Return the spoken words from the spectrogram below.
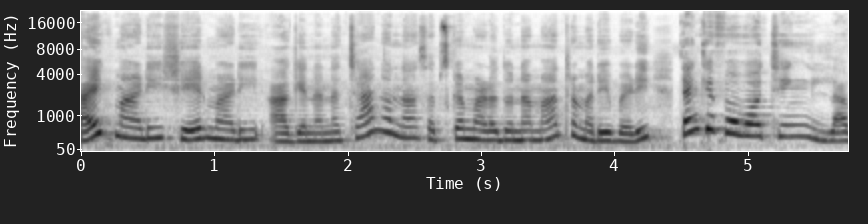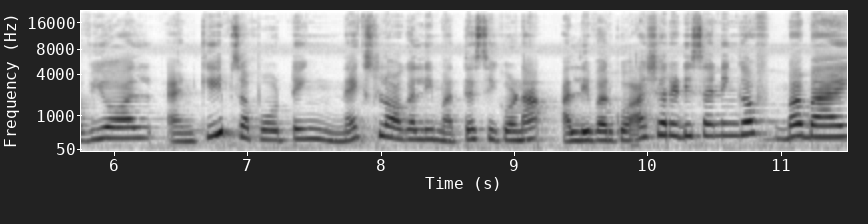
ಲೈಕ್ ಮಾಡಿ ಶೇರ್ ಮಾಡಿ, ಹಾಗೆ ನನ್ನ ಚಾನಲ್ನ ಸಬ್ಸ್ಕ್ರೈಬ್ ಮಾಡೋದನ್ನು ಮಾತ್ರ ಮರಿಬೇಡಿ. Thank you for watching love you all and keep supporting next ಲಾಗಲ್ಲಿ ಮತ್ತೆ ಸಿಗೋಣ. ಅಲ್ಲಿವರೆಗೂ Asha Reddy signing off bye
